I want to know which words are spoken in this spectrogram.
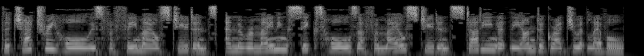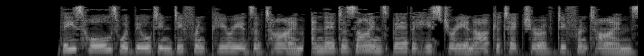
The Chhatri Hall is for female students, and the remaining six halls are for male students studying at the undergraduate level. These halls were built in different periods of time, and their designs bear the history and architecture of different times.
